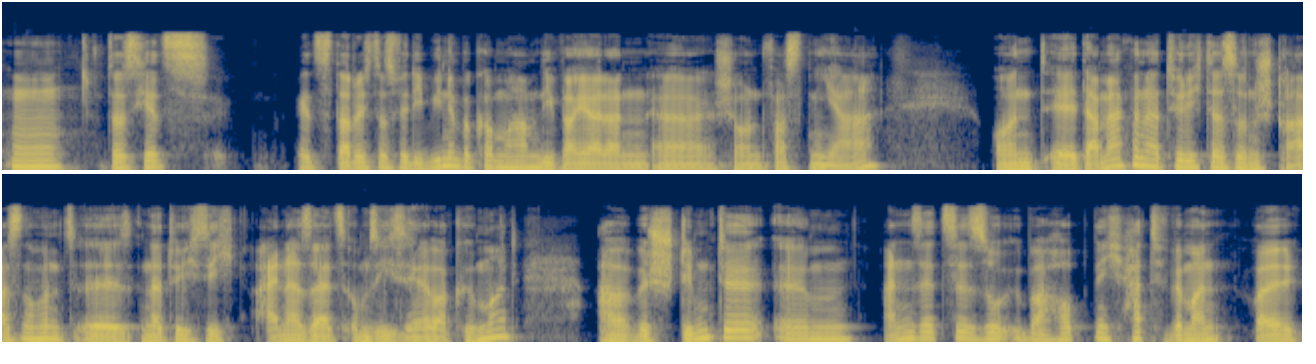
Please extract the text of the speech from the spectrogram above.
hm, das jetzt, jetzt dadurch, dass wir die Biene bekommen haben, die war ja dann äh, schon fast ein Jahr. Und äh, da merkt man natürlich, dass so ein Straßenhund äh, natürlich sich einerseits um sich selber kümmert, aber bestimmte ähm, Ansätze so überhaupt nicht hat, wenn man, weil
